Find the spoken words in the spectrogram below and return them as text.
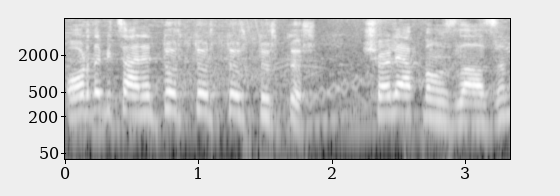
Orada bir tane dur dur dur dur dur. Şöyle yapmamız lazım.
